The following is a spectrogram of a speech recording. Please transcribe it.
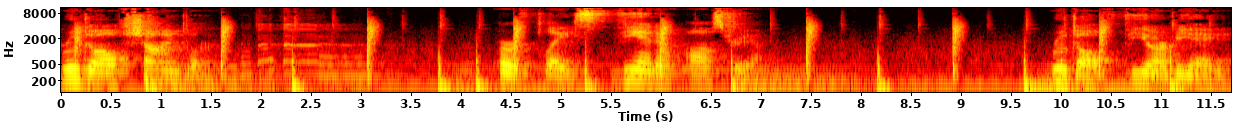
Rudolf Schindler. Birthplace Vienna, Austria. Rudolf VRBA.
